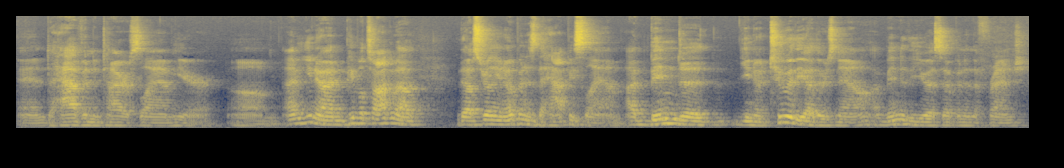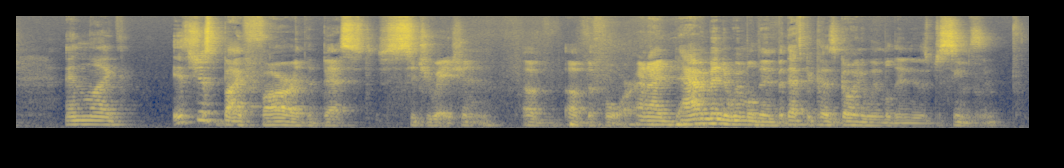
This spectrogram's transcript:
and to have an entire slam here, um, and you know, and people talk about the Australian Open as the happy slam. I've been to you know two of the others now. I've been to the U.S. Open and the French, and like it's just by far the best situation of of the four. And I haven't been to Wimbledon, but that's because going to Wimbledon is just seems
